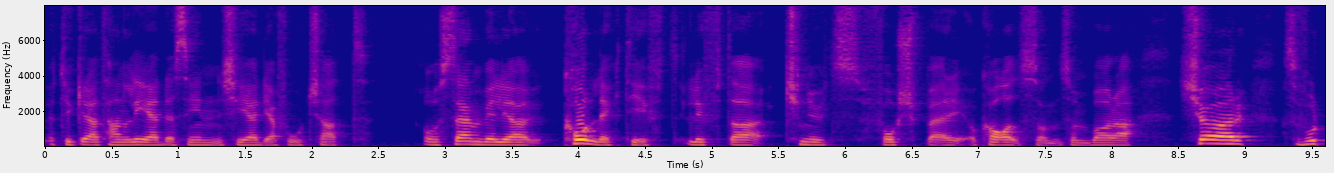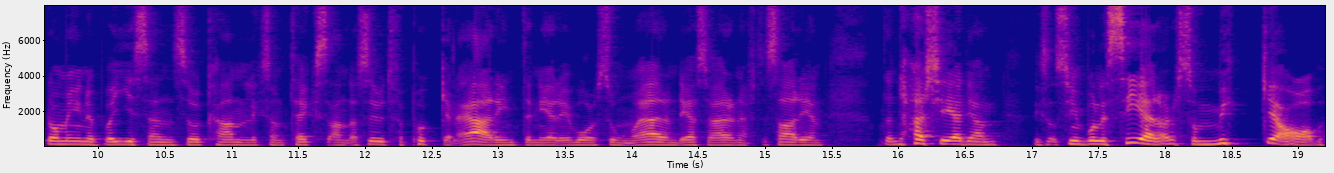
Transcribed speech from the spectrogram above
Jag tycker att han leder sin kedja fortsatt. Och sen vill jag kollektivt lyfta Knuts, Forsberg och Karlsson som bara kör. Så fort de är inne på isen så kan liksom Tex andas ut för pucken är inte nere i vår zon och är den det så är den efter sargen. Den där kedjan liksom symboliserar så mycket av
